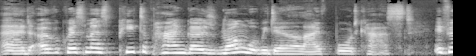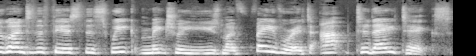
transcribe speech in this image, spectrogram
and over Christmas, Peter Pan Goes Wrong will be doing a live broadcast. If you're going to the theatre this week, make sure you use my favourite app, TodayTix.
